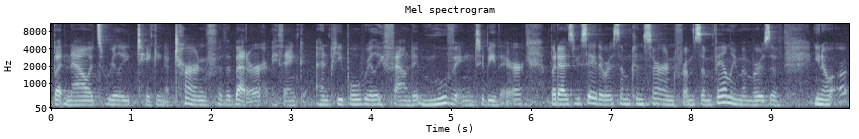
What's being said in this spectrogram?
But now it's really taking a turn for the better, I think, and people really found it moving to be there. But as you say, there was some concern from some family members of, you know, are,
